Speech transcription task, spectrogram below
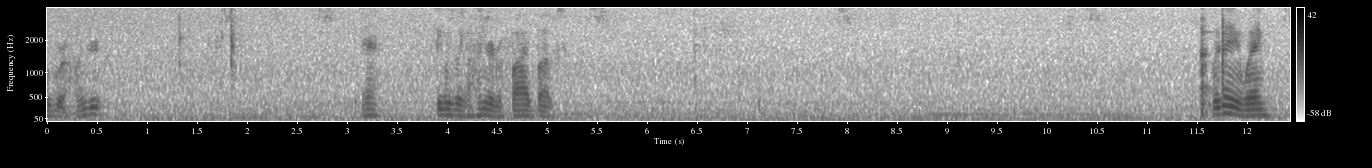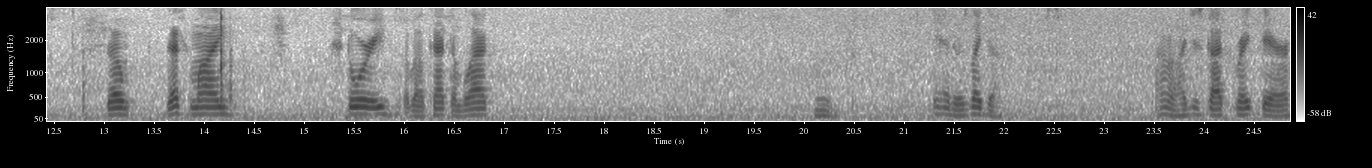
Over a hundred? Yeah, I think it was like a hundred or five bucks. But anyway, so that's my story about Captain Black. Hmm. Yeah, there's like a, I don't know, I just got right there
